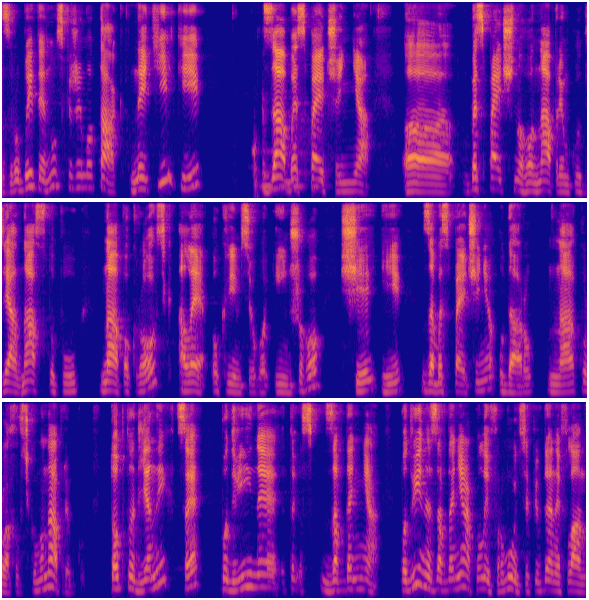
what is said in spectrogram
зробити, ну скажімо так, не тільки забезпечення е, безпечного напрямку для наступу на Покровськ, але окрім всього іншого, ще і забезпечення удару на Кураховському напрямку. Тобто для них це подвійне завдання. Подвійне завдання, коли формується південний фланг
